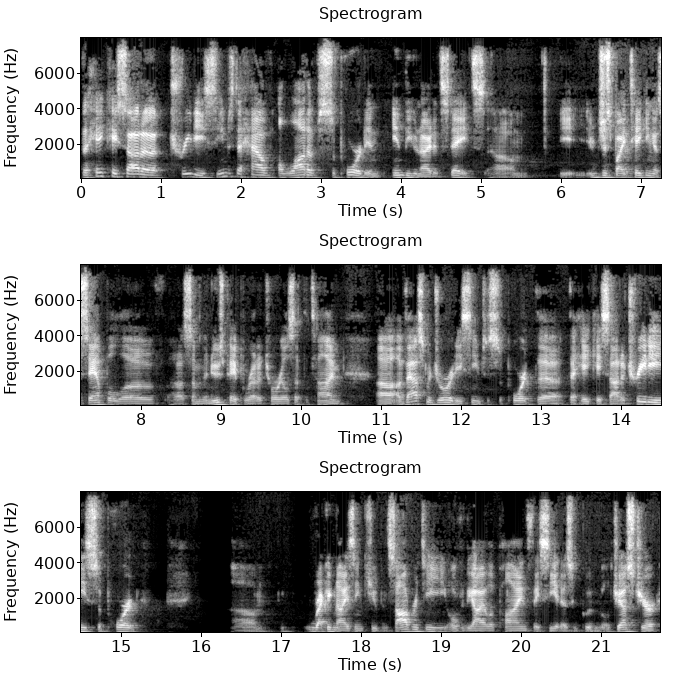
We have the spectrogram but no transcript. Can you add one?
the Hay-Quesada Treaty seems to have a lot of support in, in the United States. Um, just by taking a sample of uh, some of the newspaper editorials at the time, uh, a vast majority seem to support the the Hay Quesada Treaty, support um, recognizing Cuban sovereignty over the Isle of Pines. They see it as a goodwill gesture.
